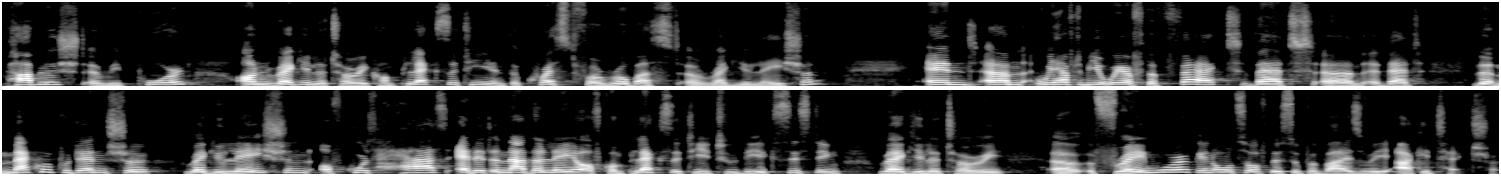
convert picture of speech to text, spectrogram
published a report on regulatory complexity and the quest for robust uh, regulation. And um, we have to be aware of the fact that, um, that the macroprudential regulation, of course, has added another layer of complexity to the existing regulatory uh, framework and also of the supervisory architecture.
